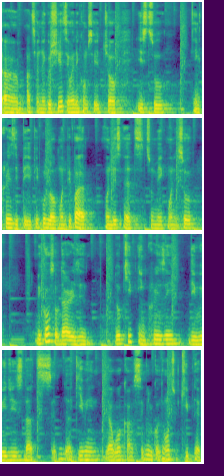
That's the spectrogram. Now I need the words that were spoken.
um, at your negotiating when it comes to a job is to increase the pay. People love money. People are on this earth to make money. So, because of that reason, they'll keep increasing the wages that they are giving their workers simply because they want to keep them.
